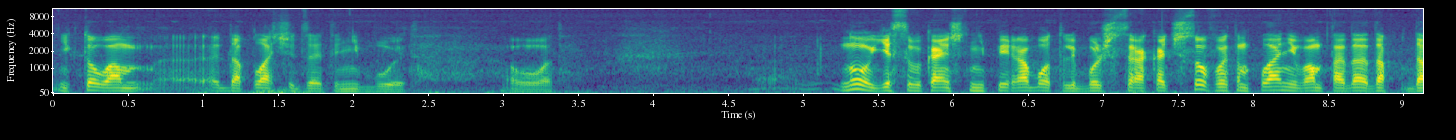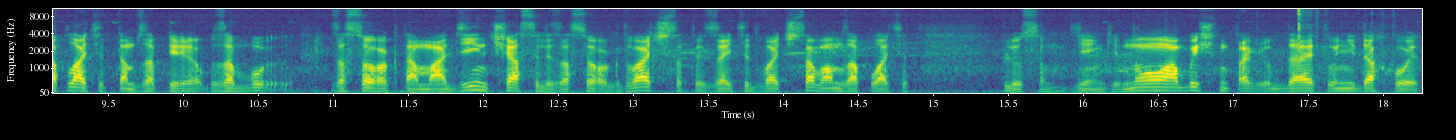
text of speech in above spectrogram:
никто вам э, доплачивать за это не будет. Вот. Ну, если вы, конечно, не переработали больше 40 часов, в этом плане вам тогда доплатят там за, пере, за, за 41 час или за 42 часа, то есть за эти 2 часа вам заплатят плюсом деньги. Но обычно так, до этого не доходит.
